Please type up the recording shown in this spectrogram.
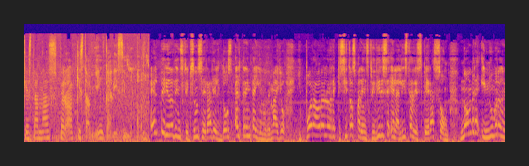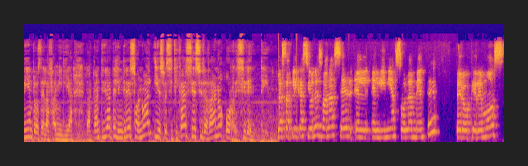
que está más, pero aquí está bien carísimo todo. El periodo de inscripción será del 2 al 31 de mayo y por ahora los requisitos para inscribirse en la lista de espera son nombre y número de miembros de la familia, la cantidad del ingreso anual y especificar si es ciudadano o residente. Las aplicaciones van a ser en, en línea solamente, pero queremos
